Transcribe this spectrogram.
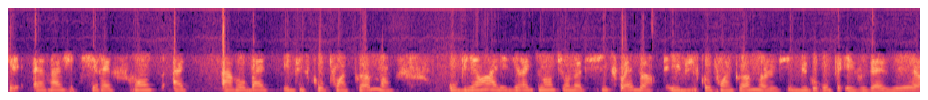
c'est rh-france@ibusco.com ou bien aller directement sur notre site web ibusco.com, le site du groupe, et vous avez euh,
